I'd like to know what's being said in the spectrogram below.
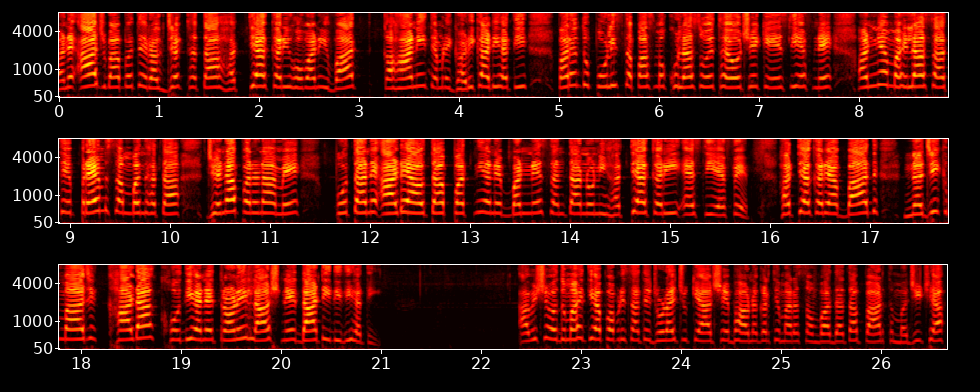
અને આ જ બાબતે રગજગ થતાં હત્યા કરી હોવાની વાત, કહાની તેમણે ઘડી કાઢી હતી. પરંતુ પોલીસ તપાસમાં ખુલાસો એ થયો છે કે એસીએફને અન્ય મહિલા સાથે પ્રેમ સંબંધ હતા, જેના પરિણામે પોતાને આડે આવતા પત્ની અને બંને સંતાનોની હત્યા કરી એસીએફે હત્યા કર્યા બાદ નજીકમાં જ ખાડા ખોદી અને ત્રણેય લાશને દાટી દીધી હતી. આ વિશે વધુ માહિતી આપો. આપણી સાથે જોડાઈ ચૂક્યા છે ભાવનગરથી મારા સંવાદદાતા પાર્થ મજીઠિયા.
